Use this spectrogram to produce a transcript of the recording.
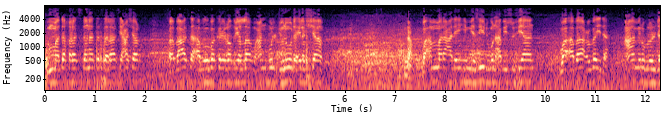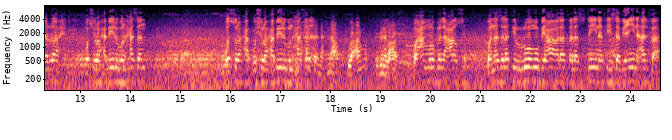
ثم دخل السنة الثلاث عشر فبعث أبو بكر رضي الله عنه الجنود إلى الشام. نعم. وأمر عليهم يزيد بن أبي سفيان وأبا عبيدة. عامر بن الجراح وشرحبيل بن حسن وشرحبيل بن حسن. نعم. وعمرو بن العاص. وعمرو بن العاص. ونزلت الروم بأعلى فلسطين في سبعين ألفا.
